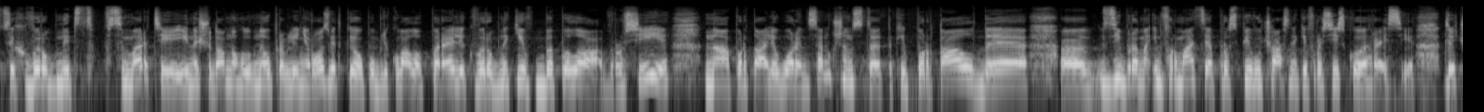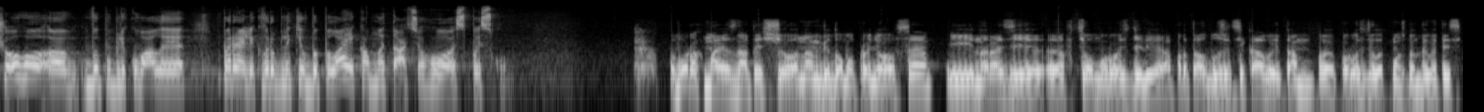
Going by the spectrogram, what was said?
цих виробництв смерті. І нещодавно головне управління розвідки опублікувало перелік виробників БПЛА в Росії на порталі War and Sanctions. Це такий портал, де е, зібрана інформація про співучасників російської агресії. Для чого е, ви публікували перелік виробників БПЛА? Яка мета цього списку? Ворог має знати, що нам відомо про нього все, і наразі е, в цьому розділі а портал дуже цікавий. Там е, по розділах можна дивитись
